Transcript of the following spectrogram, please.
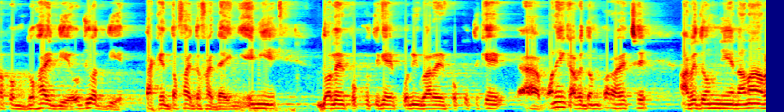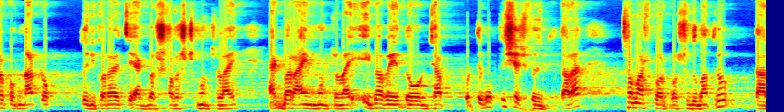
রকম দোহাই দিয়ে, অজুহাত দিয়ে তাকে দফায় দফায় দেয়নি। এ নিয়ে দলের পক্ষ থেকে, পরিবারের পক্ষ থেকে অনেক আবেদন করা হয়েছে। আবেদন নিয়ে নানা রকম নাটক তৈরি করা হয়েছে, একবার স্বরাষ্ট্র মন্ত্রণালয়, একবার আইন মন্ত্রণালয়, এইভাবে দৌড়ঝাঁপ করতে করতে শেষ পর্যন্ত তারা ছ মাস পর পর শুধুমাত্র তার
